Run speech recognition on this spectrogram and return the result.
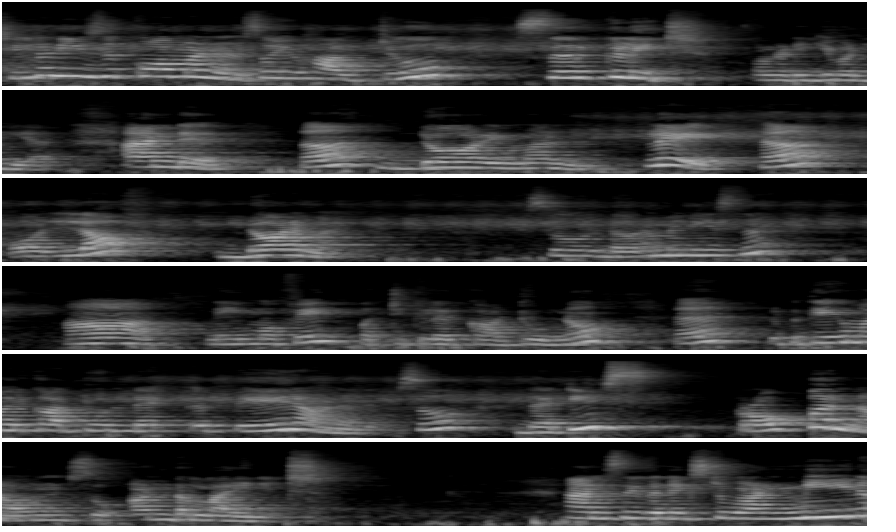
children is a common so you have to circle it already given here and ഡോറിമൺ അല്ലേ ഓൾ ഓഫ് ഡോറിമൺ So Doraemon is the ah name of a particular cartoon. No, eh? ഒരു പ്രത്യേകമായ ഒരു കാർട്ടൂണിന്റെ പേരാണത് സോ ദാറ്റ് ഈസ് പ്രോപ്പർ നൗൺ സോ അണ്ടർലൈൻ ഇറ്റ് ആൻഡ് സി ദ നെക്സ്റ്റ് വൺ മീന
